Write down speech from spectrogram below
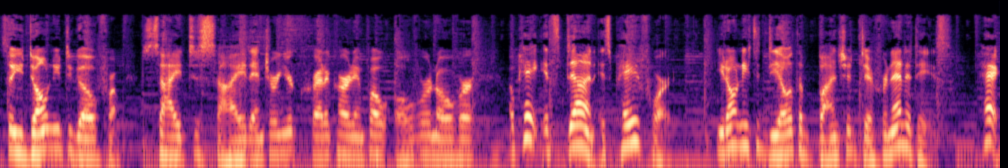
So you don't need to go from side to side, entering your credit card info over and over. Okay, it's done, it's paid for. You don't need to deal with a bunch of different entities. Heck,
